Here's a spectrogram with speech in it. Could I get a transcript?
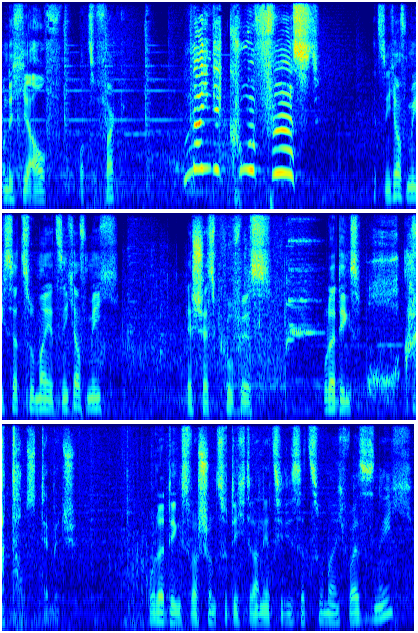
Und ich hier auf. What the fuck? Nein, der Kurfürst! Jetzt nicht auf mich, Satsuma, jetzt nicht auf mich. Der scheiß Kurfürst. Oder Dings. Oh, 8000 Damage. Oder Dings war schon zu dicht dran. Jetzt hier die Satsuma, ich weiß es nicht.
